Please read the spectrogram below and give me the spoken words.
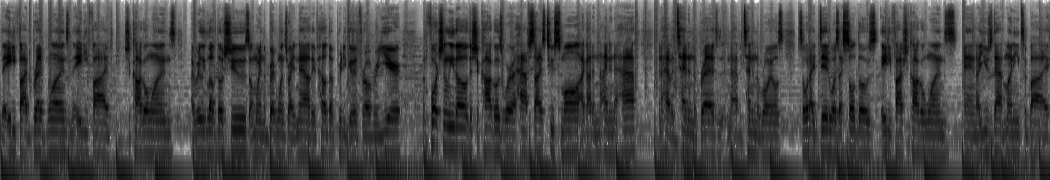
the 85 Bred ones and the 85 Chicago ones. I really love those shoes. I'm wearing the Bred ones right now. They've held up pretty good for over a year. Unfortunately though, the Chicagos were a half size too small. I got a nine and a half and I have a 10 in the Breds and I have a 10 in the Royals. So what I did was I sold those 85 Chicago ones and I used that money to buy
